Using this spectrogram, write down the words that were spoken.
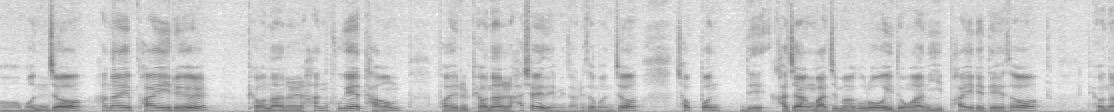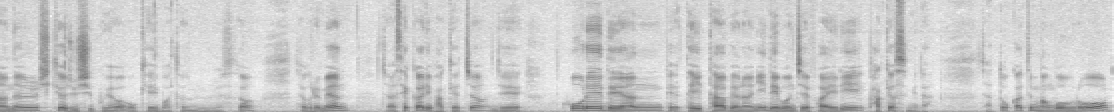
어 먼저 하나의 파일을 변환을 한 후에 다음 파일을 변환을 하셔야 됩니다. 그래서 먼저 첫 번째 가장 마지막으로 이동한 이 파일에 대해서 변환을 시켜 주시고요. 오케이 버튼을 누르셔서 자 그러면 자 색깔이 바뀌었죠. 이제 홀에 대한 배- 데이터 변환이 네 번째 파일이 바뀌었습니다. 자 똑같은 방법으로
